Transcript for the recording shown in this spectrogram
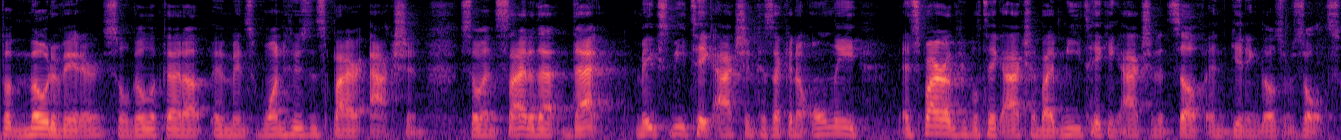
But motivator. So go look that up. It means one who's inspired action. So inside of that, that makes me take action because I can only inspire other people to take action by me taking action itself and getting those results.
